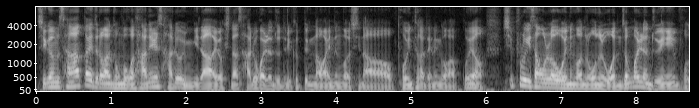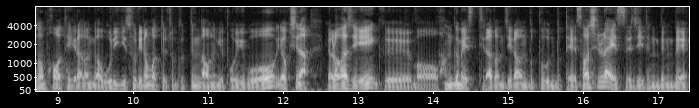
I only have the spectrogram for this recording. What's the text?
지금 상한가에 들어간 종목은 한일 사료입니다. 역시나 사료 관련주들이 급등 나와 있는 것이 나 포인트가 되는 것 같고요. 10% 이상 올라오고 있는 거는 오늘 원전 관련주인 보성 파워텍이라던가 우리 기술 이런 것들 좀 급등 나오는 게 보이고 역시나 여러 가지 그 뭐 황금 ST라든지 이런 부분부터 해서 신라 SG 등등등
